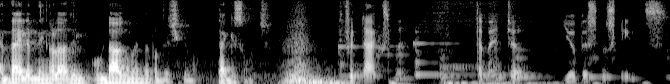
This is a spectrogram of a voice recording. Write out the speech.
എന്തായാലും നിങ്ങൾ അതിൽ ഉണ്ടാകുമെന്ന് പ്രതീക്ഷിക്കുന്നു. Thank you so much your business needs.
